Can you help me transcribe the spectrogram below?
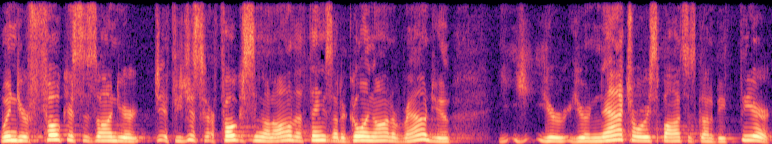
when your focus is on your, if you just are focusing on all the things that are going on around you, your, your natural response is going to be fear.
